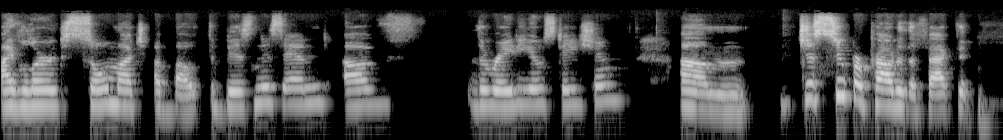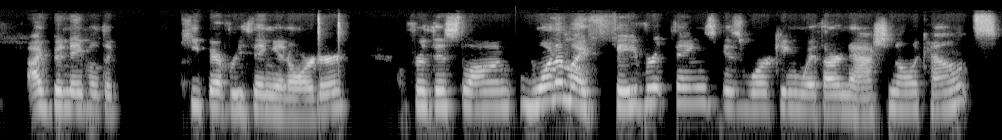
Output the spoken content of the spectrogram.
I've learned so much about the business end of the radio station. Um, just super proud of the fact that I've been able to keep everything in order for this long. One of my favorite things is working with our national accounts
